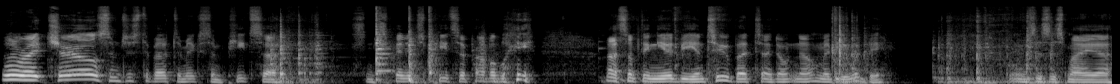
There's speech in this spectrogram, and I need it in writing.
All right, Charles, I'm just about to make some pizza. Some spinach pizza, probably. Not something you'd be into, but I don't know. Maybe you would be. This is my uh,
